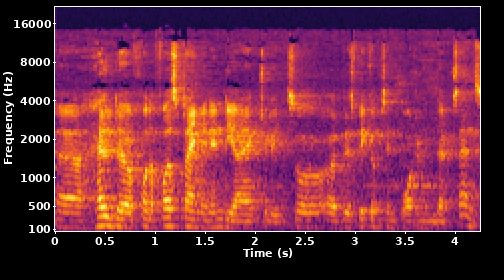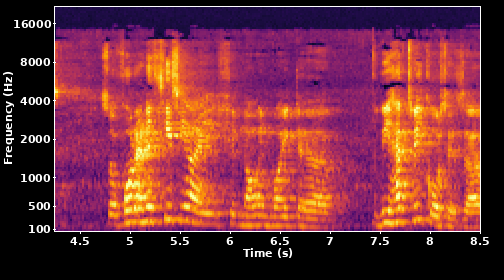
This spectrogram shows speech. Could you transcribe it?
uh, held uh, for the first time in India actually. So this becomes important in that sense. So for anesthesia, I should now invite. We have three courses: uh,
